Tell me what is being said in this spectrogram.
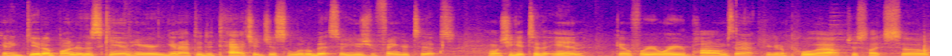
You're going to get up under the skin here. You're going to have to detach it just a little bit, so use your fingertips. Once you get to the end, go for your, where your palm's at. You're going to pull out just like so.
